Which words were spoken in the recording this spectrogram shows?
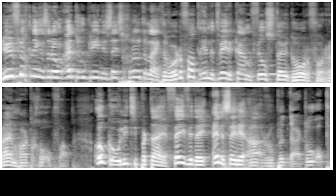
Nu de vluchtelingenstroom uit de Oekraïne steeds groter lijkt te worden, valt in de Tweede Kamer veel steun te horen voor ruimhartige opvang. Ook coalitiepartijen VVD en de CDA roepen daartoe op.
